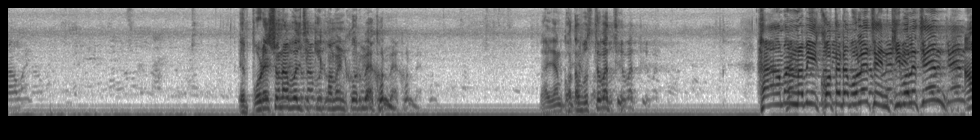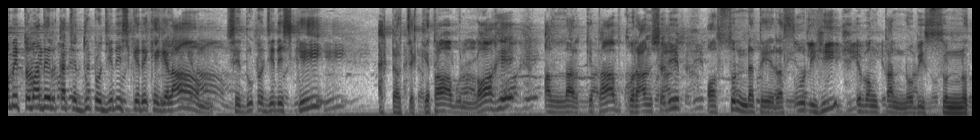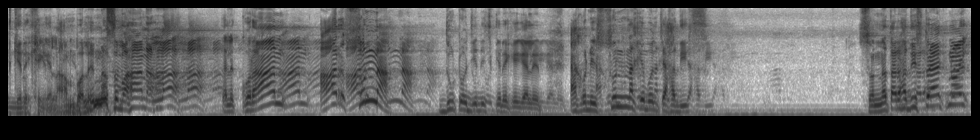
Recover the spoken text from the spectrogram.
এর পড়ে শোনা বলছি, কি কমেন্ট করবে এখন? ভাইজান, কথা বুঝতে পারছি হ্যাঁ আমার নবী কথাটা বলেছেন। কি বলেছেন? আমি তোমাদের কাছে দুটো জিনিসকে রেখে গেলাম। সে দুটো জিনিস কি? একটা হচ্ছে কেতাবুল্লাহে, আল্লাহর কেতাব, কোরআন শরীফ, ও সুন্নতে রাসূলিহি, এবং তার নবী সুন্নতকে রেখে গেলাম। বলেন না সুবহান আল্লাহ তাহলে কোরআন আর সুন্নাহ দুটো জিনিসকে রেখে গেলেন। এখন এই সুন্নাহকে বলছে হাদিস। সুন্নাত আর হাদিস তো এক নয়।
